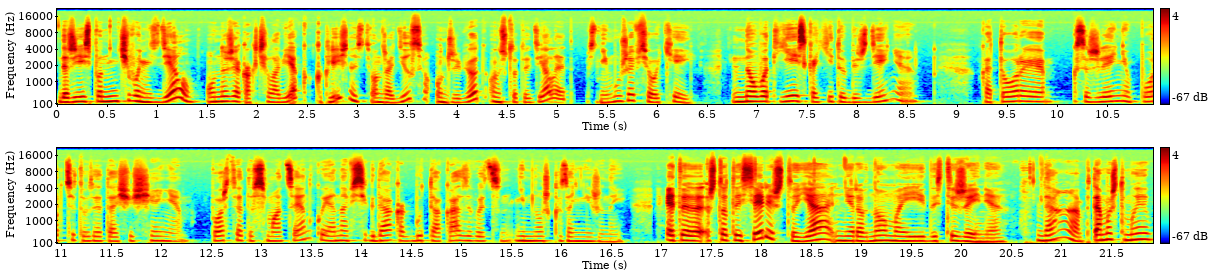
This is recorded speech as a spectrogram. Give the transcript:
Даже если бы он ничего не сделал, он уже как человек, как личность, он родился, он живет, он что-то делает, с ним уже все окей. Но вот есть какие-то убеждения, которые, к сожалению, портят вот это ощущение, портят эту самооценку, и она всегда как будто оказывается немножко заниженной. Это что-то из серии, что я не равно мои достижения. Да, потому что мы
